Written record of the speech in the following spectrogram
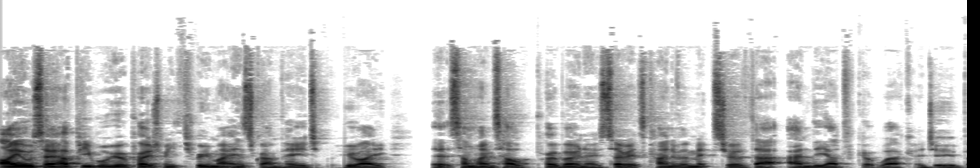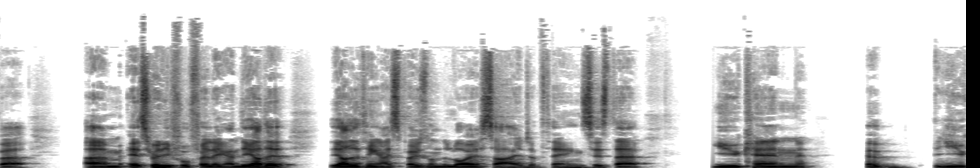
I also have people who approach me through my Instagram page who I uh, sometimes help pro bono. So it's kind of a mixture of that and the advocate work I do. But um, it's really fulfilling. And the other the other thing I suppose on the lawyer side of things is that you can uh, you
